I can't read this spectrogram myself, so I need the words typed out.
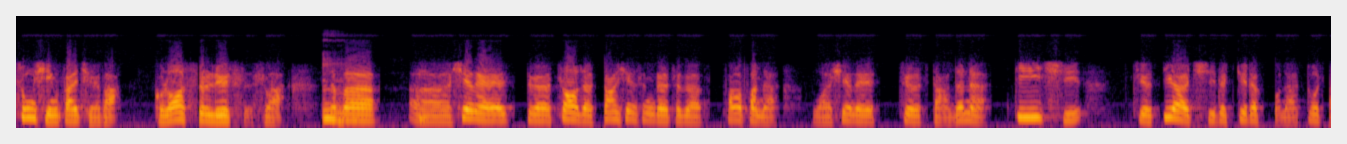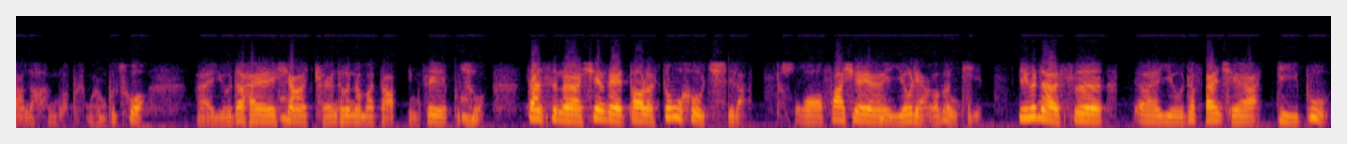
中型番茄吧，Glossless 是吧？嗯那么呃，现在这个照着张先生的这个方法呢，我现在这长得呢，第一期就第二期的结的果呢，都长得很很不错，啊、有的还像拳头那么大，品质也不错。但是呢，现在到了中后期了，我发现有两个问题，一个呢是呃有的番茄啊底部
